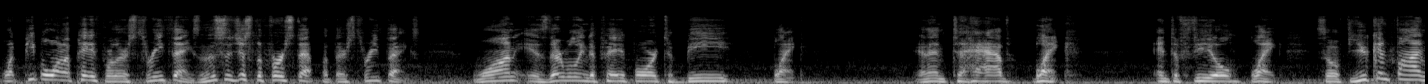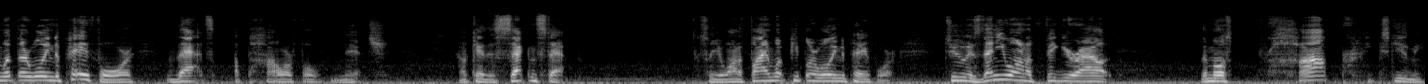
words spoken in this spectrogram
what people want to pay for, there's three things. And this is just the first step, but there's three things. One is they're willing to pay for to be blank. And then to have blank. And to feel blank. So if you can find what they're willing to pay for, that's a powerful niche. Okay, the second step. So you want to find what people are willing to pay for. Two is then you want to figure out the most prop, excuse me,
